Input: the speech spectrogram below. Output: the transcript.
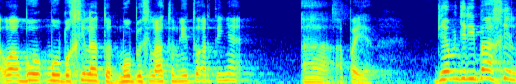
wa mubkhilatun. Mubkhilatun itu artinya uh, apa ya? Dia menjadi bakhil.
